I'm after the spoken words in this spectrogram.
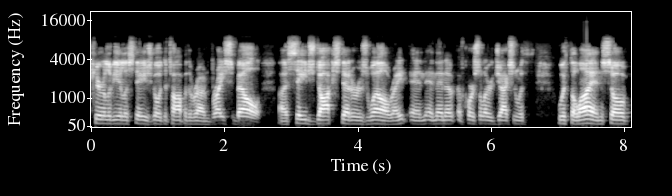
Pierre Olivier Lestage go at the top of the round, Bryce Bell, uh, Sage Dockstader as well, right? And and then of course Alaric Jackson with with the Lions. So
